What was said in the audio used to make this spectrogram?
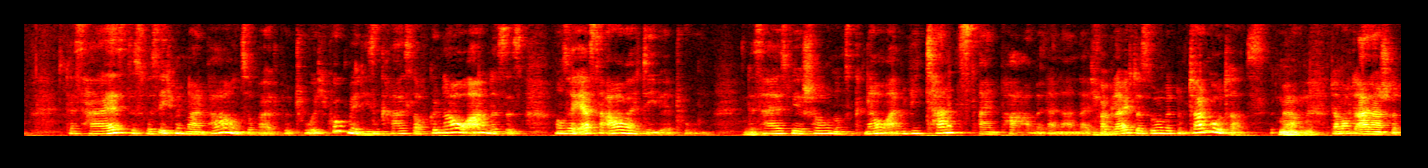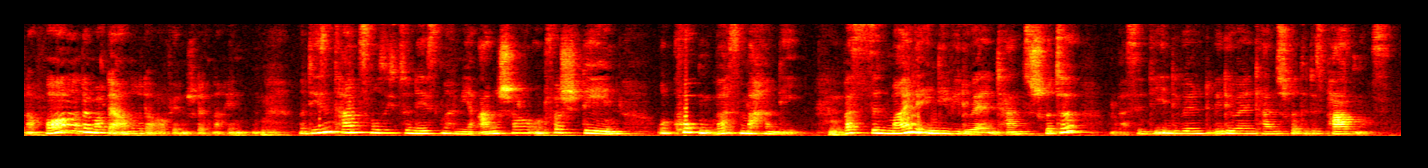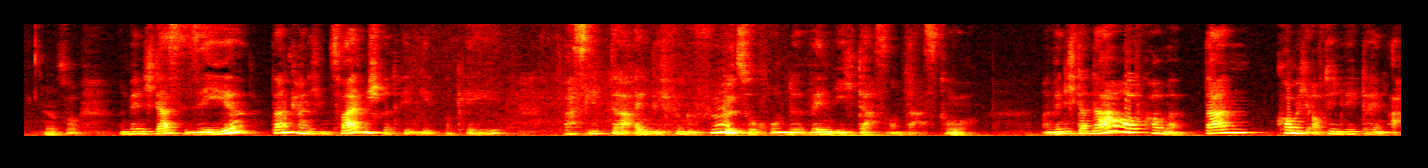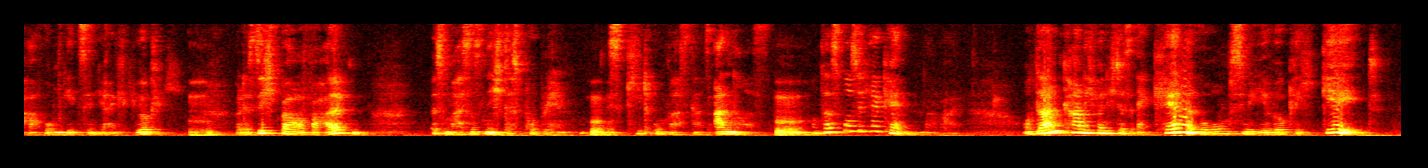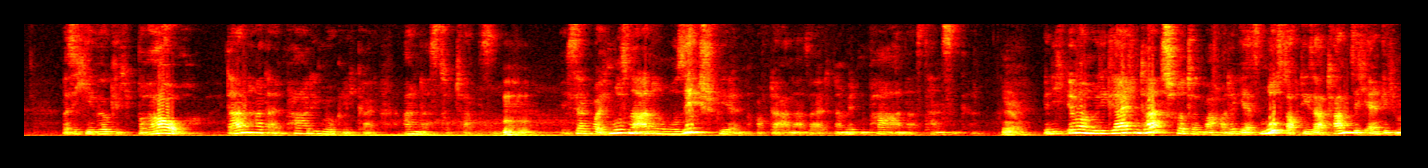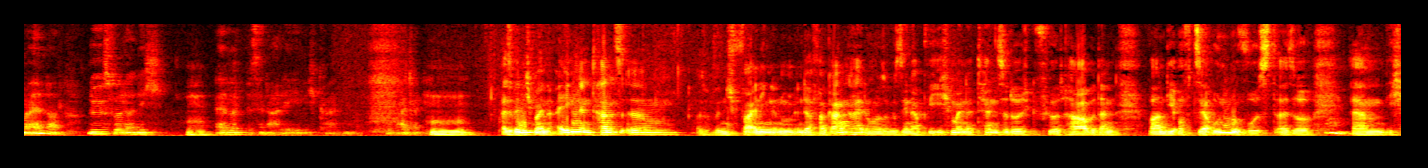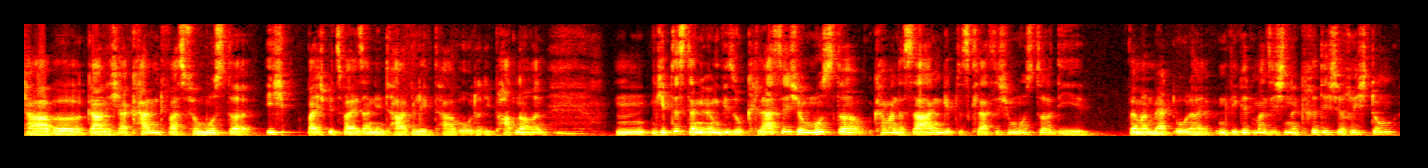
Das heißt, das, was ich mit meinen Paaren zum Beispiel tue, ich gucke mir diesen Kreislauf genau an. Das ist unsere erste Arbeit, die wir tun. Das heißt, wir schauen uns genau an, wie tanzt ein Paar miteinander. Ich vergleiche das immer mit einem Tango-Tanz. Ja. Mhm. Da macht einer einen Schritt nach vorne und dann macht der andere daraufhin einen Schritt nach hinten. Mhm. Und diesen Tanz muss ich zunächst mal mir anschauen und verstehen und gucken, was machen die? Mhm. Was sind meine individuellen Tanzschritte und was sind die individuellen Tanzschritte des Partners? Ja. So. Und wenn ich das sehe, dann kann ich im zweiten Schritt hingehen, okay, was liegt da eigentlich für ein Gefühl zugrunde, wenn ich das und das tue? Und wenn ich dann darauf komme, dann komme ich auf den Weg dahin, aha, worum geht es denn hier eigentlich wirklich? Mhm. Weil das sichtbare Verhalten ist meistens nicht das Problem. Mhm. Es geht um was ganz anderes. Mhm. Und das muss ich erkennen dabei. Und dann kann ich, wenn ich das erkenne, worum es mir hier wirklich geht, was ich hier wirklich brauche, dann hat ein Paar die Möglichkeit, anders zu tanzen. Mhm. Ich sage mal, ich muss eine andere Musik spielen auf der anderen Seite, damit ein Paar anders tanzen kann. Ja. Wenn ich immer nur die gleichen Tanzschritte mache, denke jetzt muss doch dieser Tanz sich endlich mal ändern. Nö, das will er nicht. Mhm. Er wird bis in alle Ewigkeiten weitergehen. Mhm. Also wenn ich meinen eigenen Tanz, ähm, also wenn ich vor allen Dingen in, in, der Vergangenheit immer so gesehen habe, wie ich meine Tänze durchgeführt habe, dann waren die oft sehr unbewusst. Also mhm. ähm, ich habe gar nicht erkannt, was für Muster ich beispielsweise an den Tag gelegt habe oder die Partnerin. Mhm. Hm, gibt es denn irgendwie so klassische Muster, kann man das sagen? Gibt es klassische Muster, die wenn man merkt, oh, da entwickelt man sich in eine kritische Richtung.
